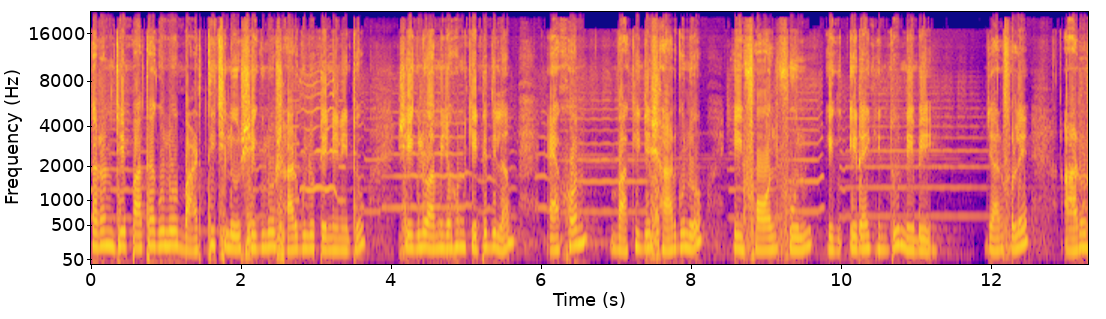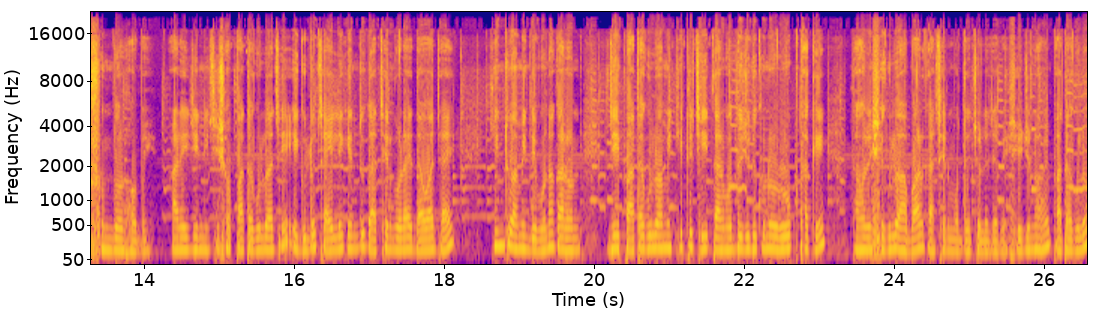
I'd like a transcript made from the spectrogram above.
কারণ যে পাতাগুলো বাড়তি ছিল, সেগুলো সারগুলো টেনে নিত। সেগুলো আমি যখন কেটে দিলাম, এখন বাকি যে সারগুলো এই ফল, ফুল এরাই কিন্তু নেবে। যার ফলে আরও সুন্দর হবে। আর এই যে নিচে সব পাতাগুলো আছে, এগুলো চাইলে কিন্তু গাছের গোড়ায় দেওয়া যায়। কিন্তু আমি দেবো না, কারণ যে পাতাগুলো আমি কেটেছি, তার মধ্যে যদি কোনো রোগ থাকে, তাহলে সেগুলো আবার গাছের মধ্যে চলে যাবে। সেই জন্য আমি পাতাগুলো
